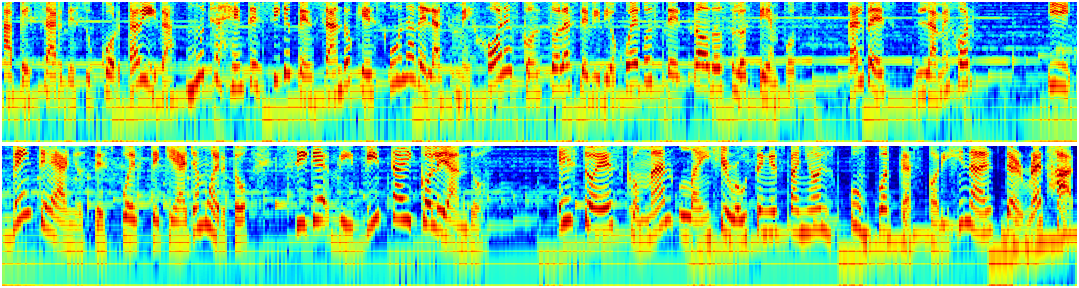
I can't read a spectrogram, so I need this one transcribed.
A pesar de su corta vida, mucha gente sigue pensando que es una de las mejores consolas de videojuegos de todos los tiempos. Tal vez la mejor. Y 20 años después de que haya muerto, sigue vivita y coleando. Esto es Command Line Heroes en español, un podcast original de Red Hat.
